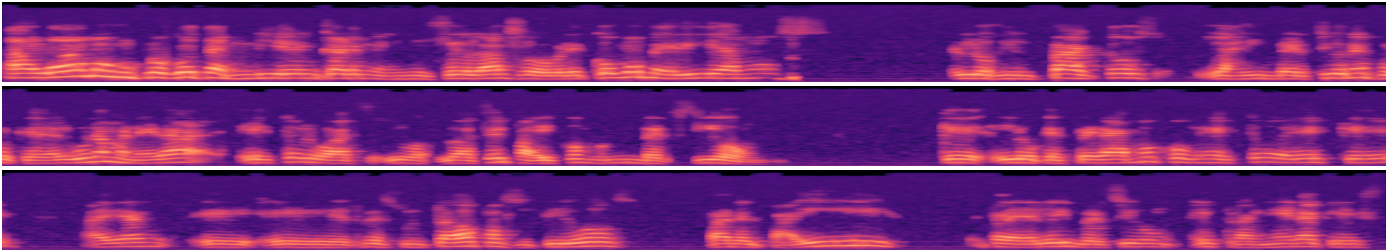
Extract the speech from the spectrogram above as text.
Hablábamos un poco también, Carmen Gisela, sobre cómo medíamos los impactos, las inversiones, porque de alguna manera esto lo hace, lo, hace el país como una inversión. Que lo que esperamos con esto es que hayan eh, eh, resultados positivos para el país, traer la inversión extranjera que es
